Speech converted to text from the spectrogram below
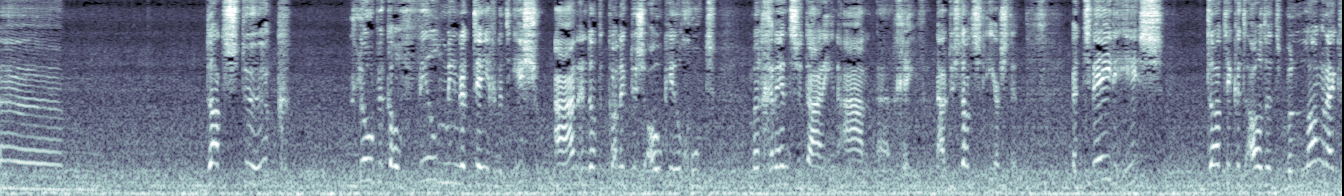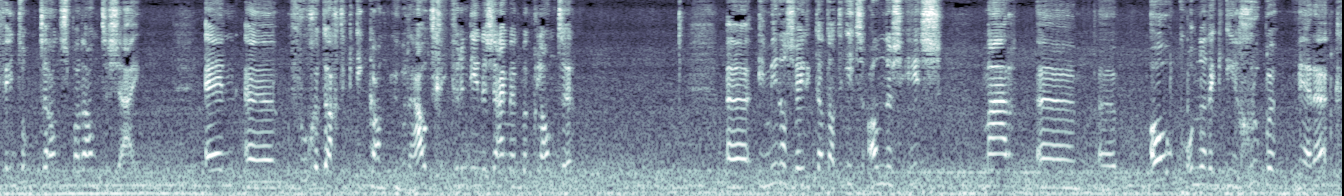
um, dat stuk loop ik al veel minder tegen het issue aan. En dat kan ik dus ook heel goed mijn grenzen daarin aangeven. Nou, dus dat is het eerste. Het tweede is dat ik het altijd belangrijk vind om transparant te zijn. En uh, vroeger dacht ik, ik kan überhaupt geen vriendinnen zijn met mijn klanten. Uh, inmiddels weet ik dat dat iets anders is. Maar uh, ook omdat ik in groepen werk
